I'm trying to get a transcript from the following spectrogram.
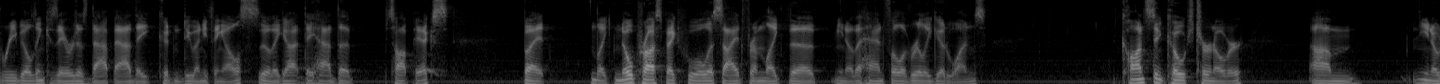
rebuilding because they were just that bad they couldn't do anything else. So they got they had the top picks, but like no prospect pool aside from like the you know the handful of really good ones constant coach turnover, um, you know,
